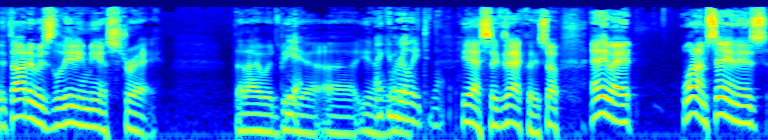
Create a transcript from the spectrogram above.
They thought it was leading me astray. that I would be, Yeah. uh, you know, I can whatever. relate to that. Yes, exactly. So anyway, what I'm saying is,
